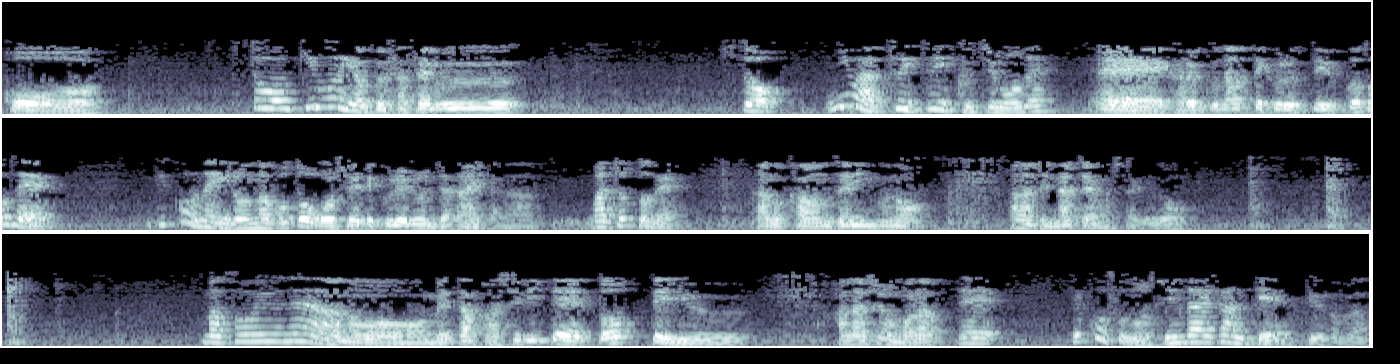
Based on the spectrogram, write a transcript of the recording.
こう、人を気分よくさせる人にはついつい口もね、えー、軽くなってくるっていうことで、結構ね、いろんなことを教えてくれるんじゃないかなっていう。まあちょっとね、あのカウンセリングの話になっちゃいましたけど、まあ、そういうね、あの、メタファシリテートっていう話をもらって、結構その信頼関係っていうのが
